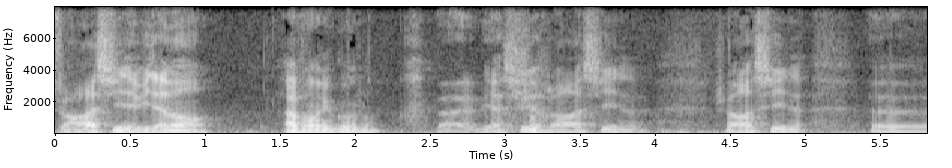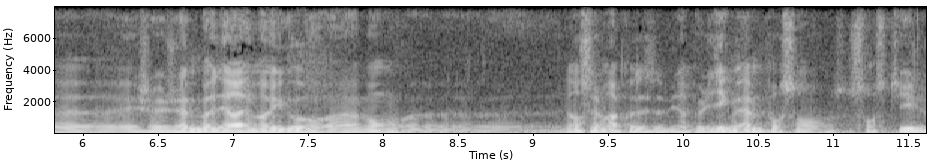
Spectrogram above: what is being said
Jean Racine, évidemment. Avant Hugo, non bah, Bien sûr, Jean Racine. Jean Racine. Euh, J'aime modérément Hugo. Hein. Bon, euh, non seulement à cause de sa opinion politique, mais même pour son, style,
